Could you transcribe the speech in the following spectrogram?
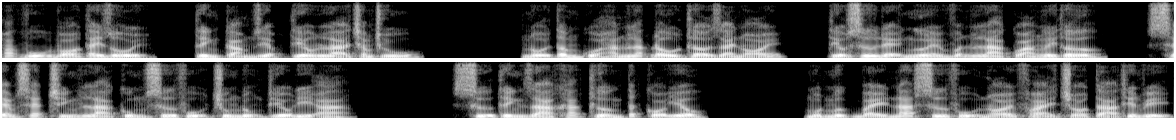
Hoắc vũ bó tay rồi, tình cảm diệp tiêu là chăm chú. Nội tâm của hắn lắc đầu thở dài nói, tiểu sư đệ ngươi vẫn là quá ngây thơ, xem xét chính là cùng sư phụ trung đụng thiếu đi a. Sự tình gia khác thường tất có yêu một mực bày nát sư phụ nói phải cho ta thiên vị.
